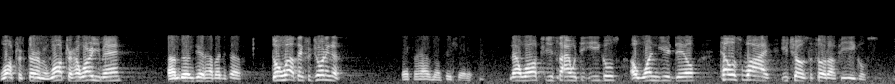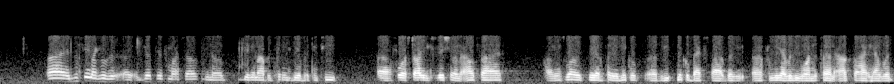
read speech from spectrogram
Walter Thurmond. Walter, how are you, man? I'm doing good. How about yourself? Doing well. Thanks for joining us. Thanks for having me. I appreciate it. Now, Walter, you signed with the Eagles, a one-year deal. Tell us why you chose the Philadelphia Eagles. Uh, it just seemed like it was a, a good fit for myself. You know, getting an opportunity to be able to compete uh, for a starting position on the outside, um, as well as be able to play the nickel uh, the nickelback spot. But uh, for me, I really wanted to play on the outside, and that would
